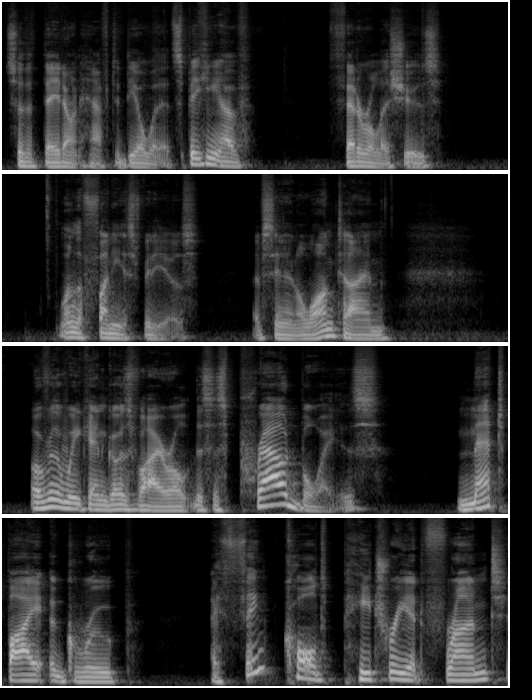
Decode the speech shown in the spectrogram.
so that they don't have to deal with it. Speaking of federal issues, one of the funniest videos I've seen in a long time over the weekend goes viral. This is Proud Boys met by a group I think called Patriot Front.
